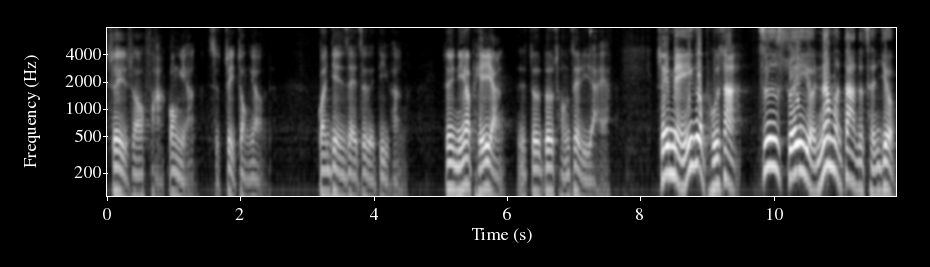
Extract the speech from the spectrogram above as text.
所以说法供养是最重要的，关键在这个地方。所以你要培养，都都从这里来啊。所以每一个菩萨之所以有那么大的成就，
